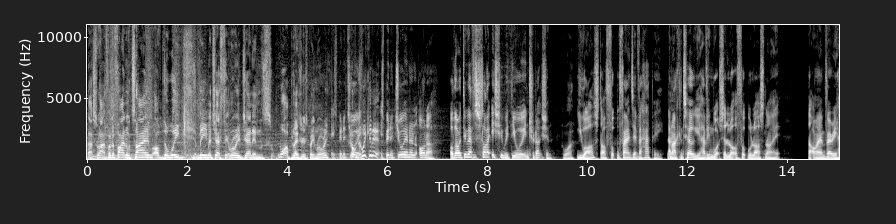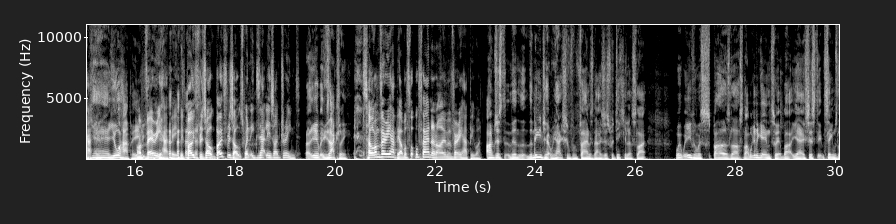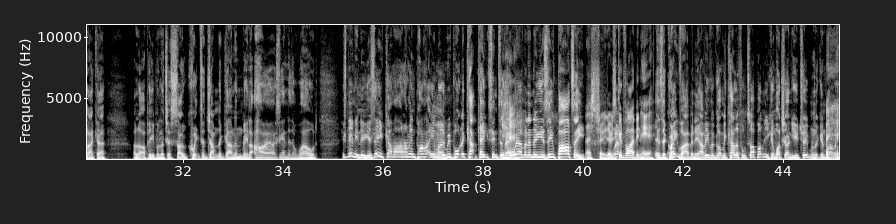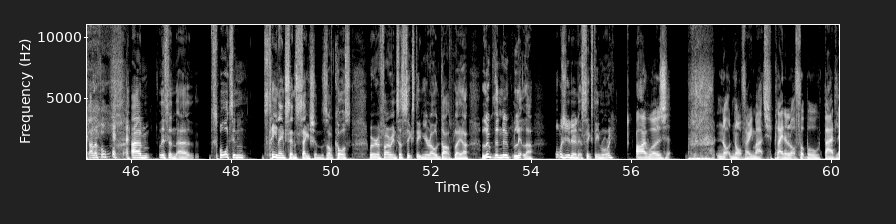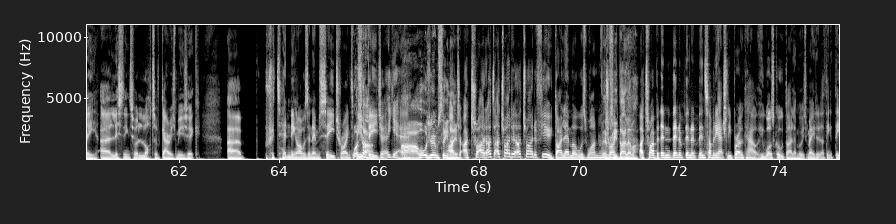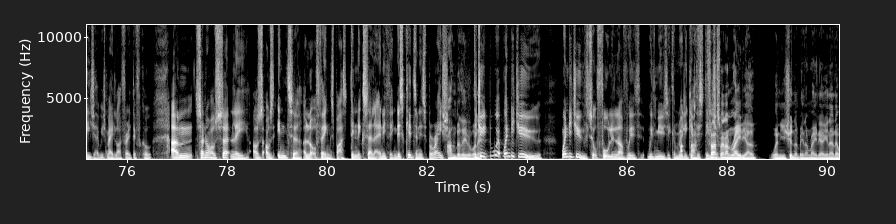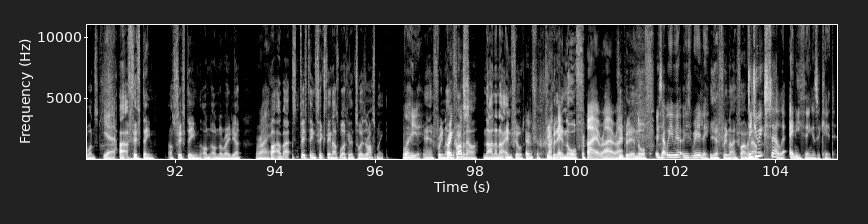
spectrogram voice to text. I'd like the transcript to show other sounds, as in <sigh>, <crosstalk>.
That's right, for the final time of the week, me, Majestic Rory Jennings. What a pleasure it's been, Rory. It's been a It's joy. gone quick, innit? It's been a joy and an honour. Although I do have a slight issue with your introduction. Why? You asked, are football fans ever happy? And I can tell you, having watched a lot of football last night, that I am very happy. Yeah, you're happy. I'm very happy with both results. Both results went exactly as I dreamed. Uh, yeah, exactly. <laughs> So I'm very happy. I'm a football fan and I'm a very happy one. I'm just the the knee jerk reaction from fans now is just ridiculous. Like we, we- even with Spurs last night, we're going to get into it, but yeah, it's just it seems like a a lot of people are just so quick to jump the gun and be like, oh, it's the end of the world. It's nearly New Year's Eve. Come on, I'm in party mode. We brought the cupcakes in today. Mm. Yeah. We're having a New Year's Eve party. That's true. There is a good vibe in here. There's a great vibe in here. I've even got my colourful top on. You can watch it on YouTube. I'm looking rather colourful. <laughs> Um, listen, uh, sporting teenage sensations. Of course, we're referring to 16 year old darts player Luke the Nuke Littler. What was you doing at 16, Rory? I was <sighs> not not very much playing a lot of football badly, uh, listening to a lot of garage music, uh, pretending I was an MC, trying to be a? DJ. Yeah. Ah, what was your MC name? I, tr- I tried. I, I tried. I tried a few. Dilemma was one. I MC tried, Dilemma. I tried, but then then then then somebody actually broke out who was called Dilemma, which made it. I think a DJ, which made life very difficult. Um, so no, I was certainly I was I was into a lot of things, but I didn't excel at anything. This kid's an inspiration. Unbelievable. Did you? wh- When did you? When did you sort of fall in love with with music and really give I this DJ? first went on radio when you shouldn't have been on radio. You know the ones. Yeah. At 15. I was 15 on, on the radio. Right. But about 15, 16, I was working at Toys R Us, mate. Were you? Yeah, three ninety five Brent ninety five an hour. No, no, no, Enfield. Enfield, Keeping right. it in North. <laughs> Right. Right. Right. Keeping it in North. Is that what you really? Yeah, three ninety five an hour. Did hour. you excel at anything as a kid?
